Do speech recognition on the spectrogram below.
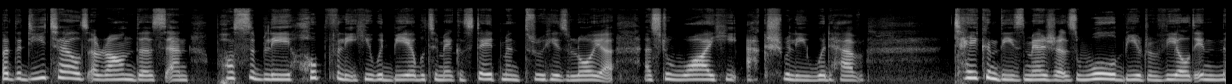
But the details around this, and possibly, hopefully, he would be able to make a statement through his lawyer as to why he actually would have taken these measures will be revealed in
